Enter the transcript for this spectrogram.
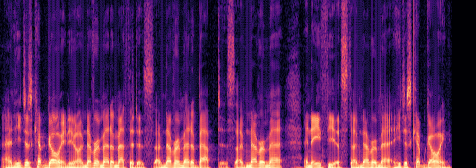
And he just kept going. You know, I've never met a Methodist. I've never met a Baptist. I've never met an atheist. I've never met, and he just kept going.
